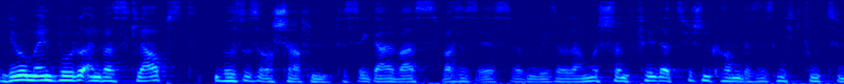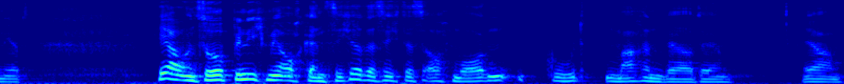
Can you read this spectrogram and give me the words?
in dem Moment, wo du an was glaubst, wirst du es auch schaffen. Das ist egal was, was es ist irgendwie so. Da muss schon viel dazwischen kommen, dass es nicht funktioniert. Ja, und so bin ich mir auch ganz sicher, dass ich das auch morgen gut machen werde. Ja.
